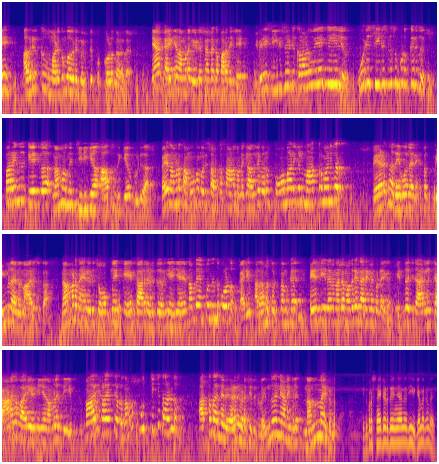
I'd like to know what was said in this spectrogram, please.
ഏ അവർക്ക് മടുക്കുമ്പോ അവർ നിർത്തി പൊക്കോളുന്നുള്ളത് ഞാൻ കഴിഞ്ഞ നമ്മുടെ വീഡിയോ വീഡിയോസിനകത്തൊക്കെ പറഞ്ഞില്ലേ ഇവരെ സീരിയസ് ആയിട്ട് കാണുകയേ ചെയ്യില്ല. ഒരു സീരിയസ്നെസ്സും കൊടുക്കരുത്. പറയുന്നത് കേൾക്കുക നമ്മളൊന്ന് ചിരിക്കുക ആസ്വദിക്കുക വിടുക. കാര്യം നമ്മുടെ സമൂഹം ഒരു സർക്കസ് ആണെന്നുണ്ടെങ്കിൽ അതിലെ വെറും പോമാളികൾ മാത്രമാണ് ഇവർ. വേടന്ന് അതേപോലെ തന്നെ. ഇപ്പൊ നിങ്ങൾ തന്നെ ഒന്ന് ആലോചിക്കുക. നമ്മുടെ നേരെ ഒരു ചോക്ലേറ്റ് കേക്ക് കാറിൽ എടുത്തു എറിഞ്ഞു കഴിഞ്ഞാൽ നമ്മൾ ചിലപ്പോൾ നിന്ന് കൊള്ളും. കാര്യം അതാകുമ്പോൾ തൊട്ട് നമുക്ക് ടേസ്റ്റ് ചെയ്താൽ നല്ല മധുരം കാര്യങ്ങളൊക്കെ ഉണ്ടായിരിക്കും. എന്ന് വെച്ചിട്ട് ആരെങ്കിലും ചാണകം വാരി കഴിഞ്ഞ് കഴിഞ്ഞാൽ നമ്മൾ എന്ത് ചെയ്യും? മാറിക്കളയത്തേ ഉള്ളൂ. നമ്മൾ പുച്ഛിച്ച് തള്ളും. അത്ര തന്നെ വേടന് ഇവിടെ ചെയ്തിട്ടുള്ളൂ. എന്ത് തന്നെയാണെങ്കിൽ നന്നായിട്ടുണ്ട്. ഇത് പ്രശ്നമായിട്ട് എടുത്തു കഴിഞ്ഞാൽ ജീവിക്കാൻ പറ്റണ്ടേ?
